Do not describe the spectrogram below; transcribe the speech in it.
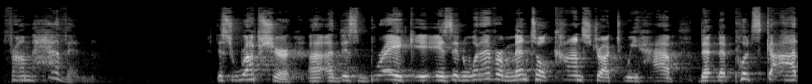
from heaven. This rupture, uh, uh, this break is in whatever mental construct we have that, that puts God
